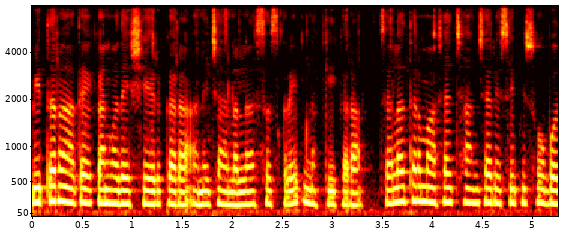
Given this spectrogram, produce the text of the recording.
मित्र नातेवाईकांमध्ये शेअर करा आणि चॅनलला सबस्क्राईब नक्की करा. चला तर मग अशा छानशा रेसिपीसोबत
